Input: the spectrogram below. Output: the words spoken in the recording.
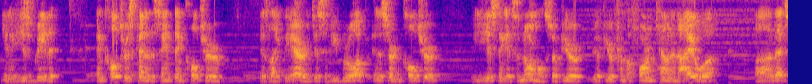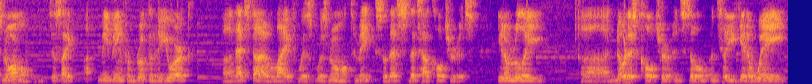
You know, you just breathe it. And culture is kind of the same thing. Culture is like the air. Just if you grow up in a certain culture, you just think it's normal. So if you're if you're from a farm town in Iowa, uh, that's normal. Just like me being from Brooklyn, New York, uh, that style of life was was normal to me. So that's that's how culture is. You don't really uh, notice culture until until you get away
